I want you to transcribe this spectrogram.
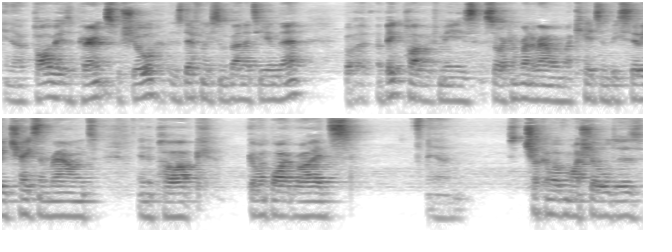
you know, part of it is appearance for sure. There's definitely some vanity in there. But a big part of it for me is so I can run around with my kids and be silly, chase them around in the park, go on bike rides, um, chuck them over my shoulders,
